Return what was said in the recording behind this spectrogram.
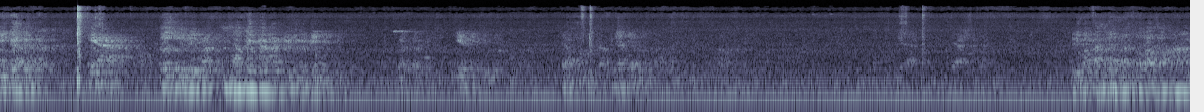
tiga, ya terus lebih disampaikan nanti seperti ini. Ya, ya, ini aja. Ya, ya. Terima kasih atas pelaksanaan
